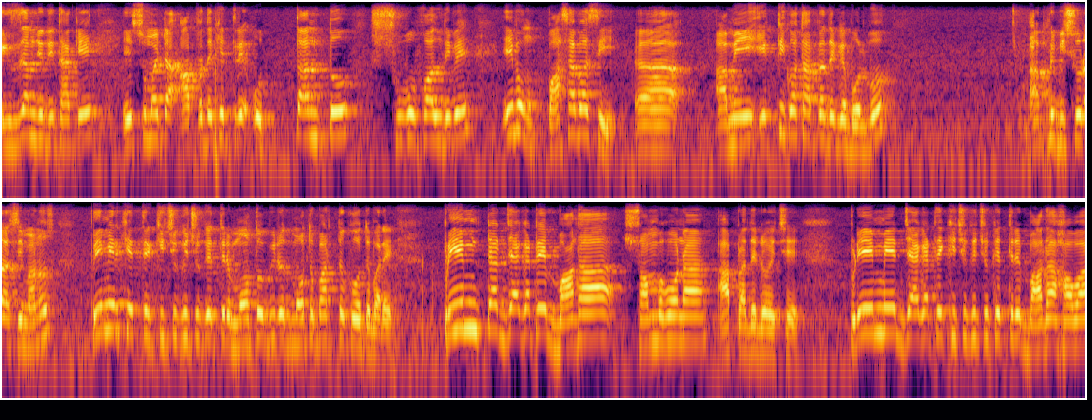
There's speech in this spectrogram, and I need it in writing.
এক্সাম যদি থাকে, এই সময়টা আপনাদের ক্ষেত্রে অত্যন্ত শুভ ফল দিবে। এবং পাশাপাশি আমি একটি কথা আপনাদেরকে বলব। আপনি বিশ্বরাশি মানুষ প্রেমের ক্ষেত্রে কিছু কিছু ক্ষেত্রে মতবিরোধ মত পার্থক্য হতে পারে। প্রেমটার জায়গাতে বাধা সম্ভাবনা আপনাদের রয়েছে। প্রেমের জায়গাতে কিছু কিছু ক্ষেত্রে বাধা হওয়া,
